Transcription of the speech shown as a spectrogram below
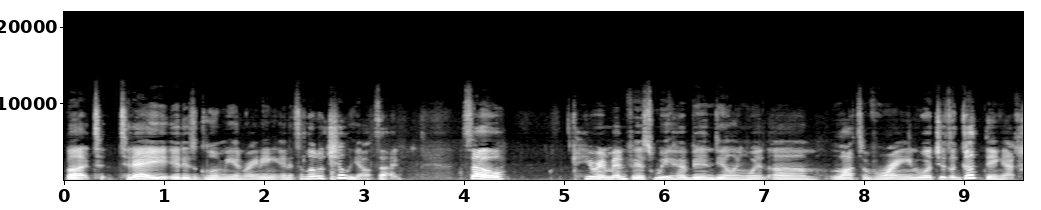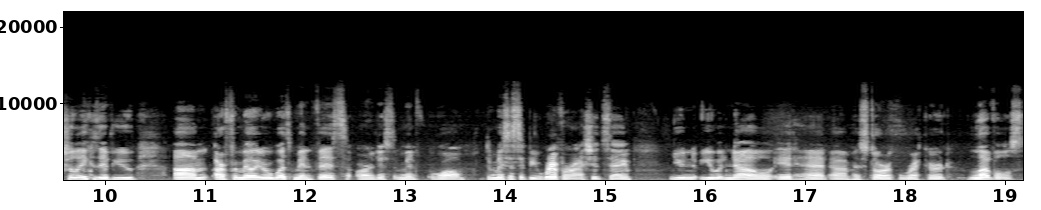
but today it is gloomy and rainy, and it's a little chilly outside. So here in Memphis, we have been dealing with um, lots of rain, which is a good thing actually, because if you um, are familiar with Memphis or just well the Mississippi River, I should say, you you would know it had um, historic record levels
